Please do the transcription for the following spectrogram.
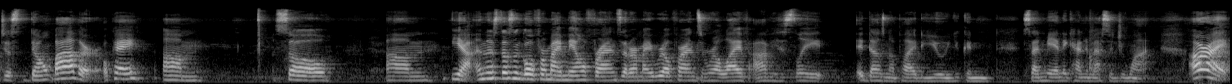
just don't bother. Okay. Um. So, um. Yeah, and this doesn't go for my male friends that are my real friends in real life. Obviously, it doesn't apply to you. You can send me any kind of message you want. All right.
